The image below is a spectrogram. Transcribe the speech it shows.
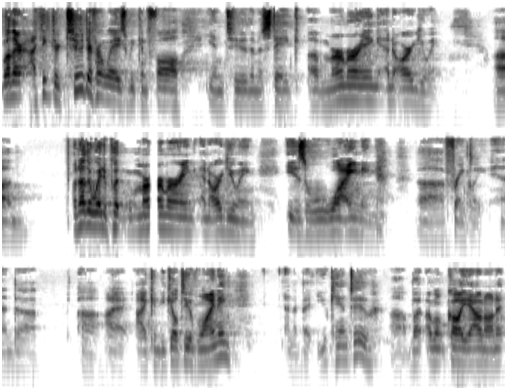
Well, there, I think there are two different ways we can fall into the mistake of murmuring and arguing. Um, Another way to put murmuring and arguing is whining, uh, frankly. And uh, uh, I, I can be guilty of whining, and I bet you can too. Uh, but I won't call you out on it.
